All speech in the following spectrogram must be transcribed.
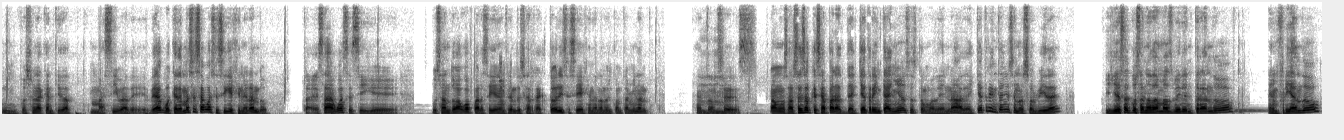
mm, pues una cantidad masiva de, de agua, que además esa agua se sigue generando. O sea, esa agua se sigue usando agua para seguir enfriando ese reactor y se sigue generando el contaminante. Entonces, vamos a hacer eso que sea para de aquí a 30 años, es como de, no, de aquí a 30 años se nos olvida. Y esa cosa nada más ver entrando, enfriando,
